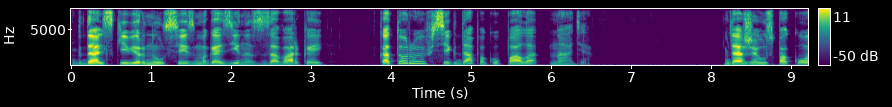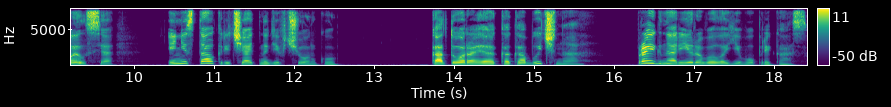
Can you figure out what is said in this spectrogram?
Гдальский вернулся из магазина с заваркой, которую всегда покупала Надя. Даже успокоился и не стал кричать на девчонку, которая, как обычно, проигнорировала его приказ.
